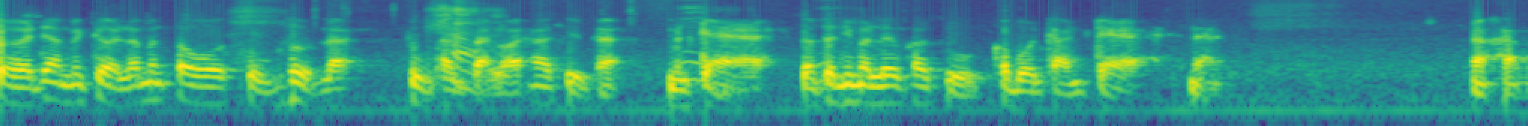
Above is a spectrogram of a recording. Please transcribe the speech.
เกิดเนี่ยมันเกิดแล้วมันโตสูงสุดแล้วสูงพันแปดร้อยห้าสิบอะมันแก่ แล้วตอนนี้มันเริ่มเข้าสู่กระบวนการแก่นะนะครับ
